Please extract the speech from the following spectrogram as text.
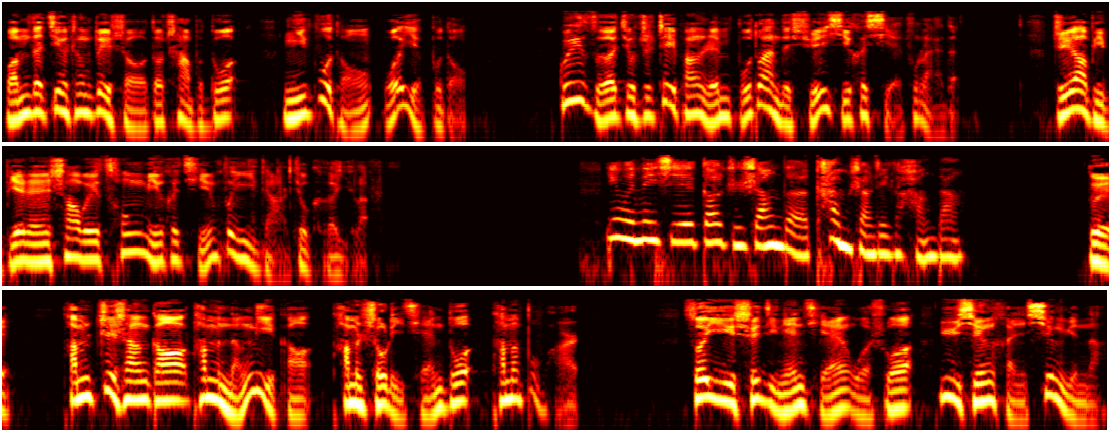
我们的竞争对手都差不多，你不懂，我也不懂。规则就是这帮人不断的学习和写出来的，只要比别人稍微聪明和勤奋一点就可以了。因为那些高智商的看不上这个行当，对他们智商高，他们能力高，他们手里钱多，他们不玩。所以十几年前我说玉兴很幸运呢，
